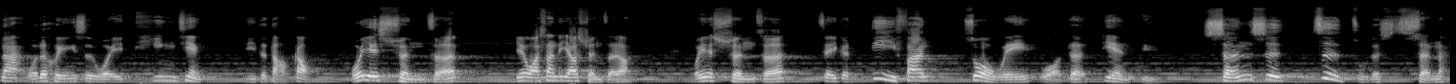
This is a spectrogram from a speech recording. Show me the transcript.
那我的回应是，我也听见你的祷告，我也选择，耶和华上帝要选择哦，我也选择这个地方作为我的殿宇。神是自主的神啊，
